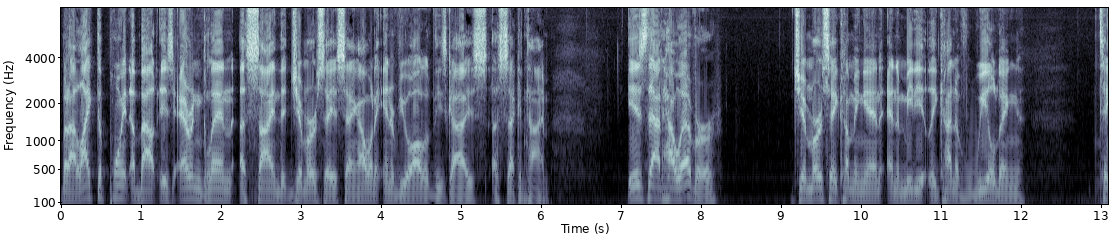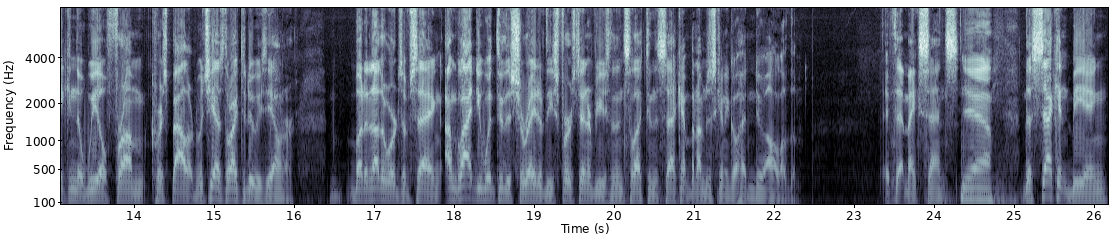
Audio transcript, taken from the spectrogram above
But I like the point about is Aaron Glenn a sign that Jim Irsay is saying I want to interview all of these guys a second time. Is that, however, Jim Irsay coming in and immediately kind of wielding, taking the wheel from Chris Ballard, which he has the right to do. He's the owner. But in other words, of saying, I'm glad you went through the charade of these first interviews and then selecting the second, but I'm just going to go ahead and do all of them if that makes sense. yeah. The second being,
